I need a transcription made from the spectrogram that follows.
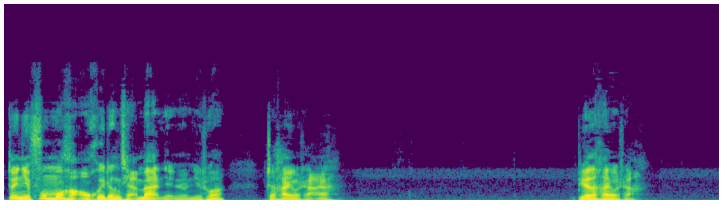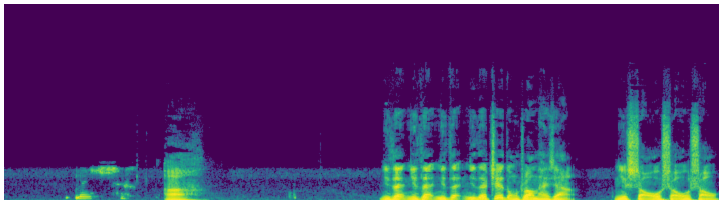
对你父母好，会挣钱呗。你说，你说这还有啥呀？别的还有啥没事。啊？你在你在你在你在这种状态下，你守守守，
